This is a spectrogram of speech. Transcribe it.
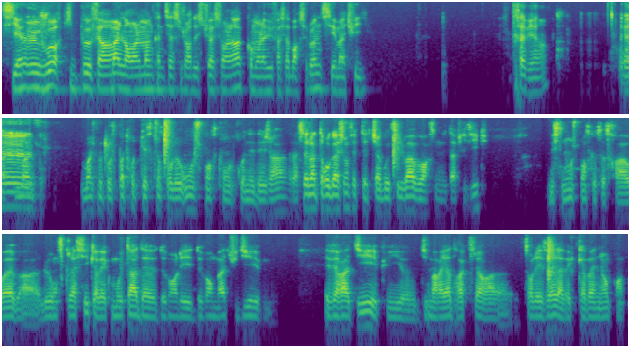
s'il y a un joueur qui peut faire mal normalement quand il y a ce genre de situation-là, comme on l'a vu face à Barcelone, c'est Matuidi. Très bien. Euh, moi, je, ne me pose pas trop de questions sur le 11, je pense qu'on le connaît déjà. La seule interrogation, c'est peut-être Thiago Silva, voir son état physique. Mais sinon, je pense que ce sera ouais, bah, le 11 classique avec Mota devant, les, devant Matuidi et, Verratti, et puis euh, Di Maria Draxler euh, sur les ailes avec Cavani en pointe.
